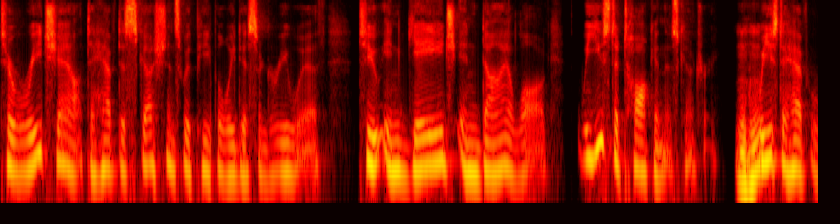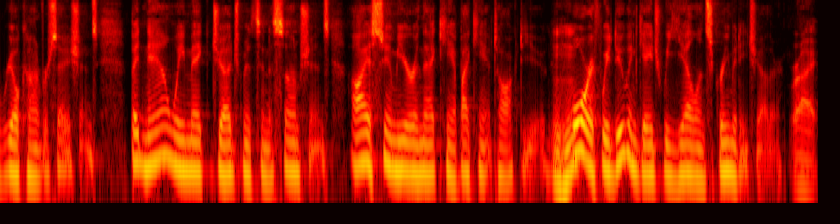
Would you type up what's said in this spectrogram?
to reach out, to have discussions with people we disagree with, to engage in dialogue. We used to talk in this country. Mm-hmm. We used to have real conversations, but now we make judgments and assumptions. I assume you're in that camp. I can't talk to you. Mm-hmm. Or if we do engage, we yell and scream at each other. Right.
